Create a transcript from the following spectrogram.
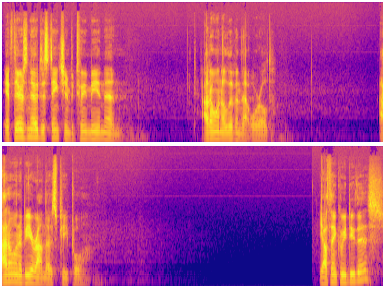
if there's no distinction between me and them, I don't want to live in that world. I don't want to be around those people. Y'all think we do this?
